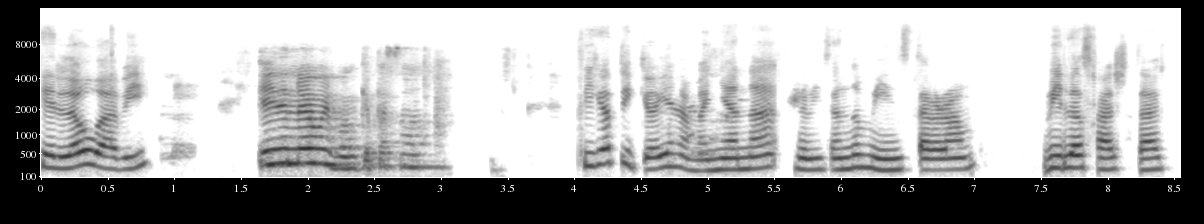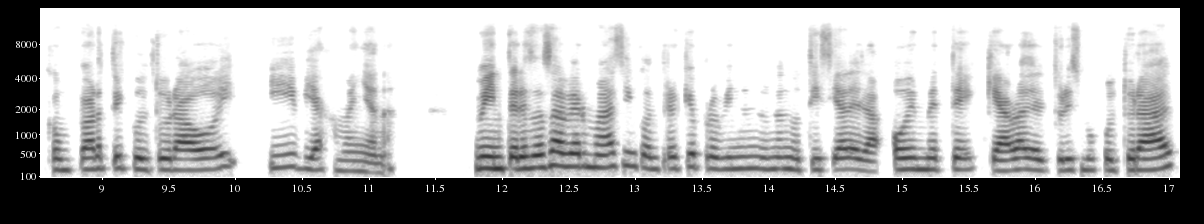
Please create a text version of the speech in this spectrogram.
Hello, Abby. ¿Qué de nuevo, Ivonne? ¿Qué pasó? Fíjate que hoy en la mañana, revisando mi Instagram, vi los hashtags Comparte Cultura Hoy y Viaja Mañana. Me interesó saber más y encontré que provienen de una noticia de la OMT que habla del turismo cultural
